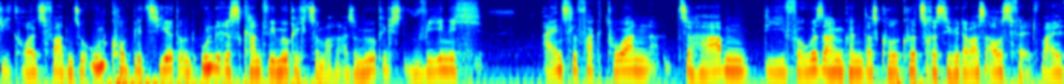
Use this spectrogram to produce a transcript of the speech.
die Kreuzfahrten so unkompliziert und unriskant wie möglich zu machen. Also möglichst wenig Einzelfaktoren zu haben, die verursachen können, dass kurzfristig wieder was ausfällt, weil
